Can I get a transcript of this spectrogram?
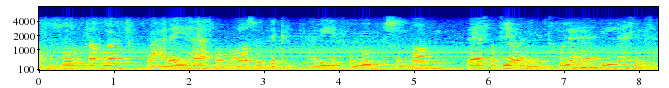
وحصون التقوى وعليها حراس الذكر. هذه القلوب الشيطان لا يستطيع أن يدخلها إلا خلفا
